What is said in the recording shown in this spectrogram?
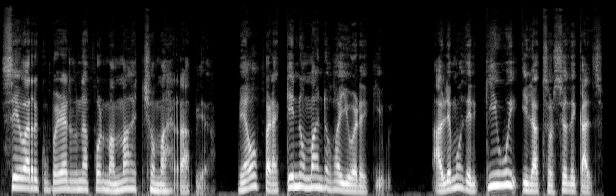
se va a recuperar de una forma mucho más rápida. Veamos para qué nomás nos va a ayudar el kiwi. Hablemos del kiwi y la absorción de calcio.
